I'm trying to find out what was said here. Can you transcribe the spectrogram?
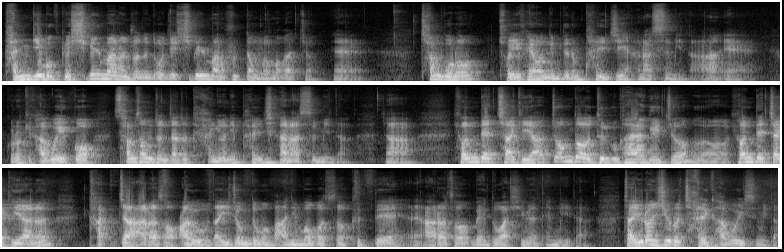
단기 목표 11만 원 줬는데 어제 11만 원 훌떡 넘어갔죠. 예. 참고로 저희 회원님들은 팔지 않았습니다. 예. 그렇게 가고 있고 삼성전자도 당연히 팔지 않았습니다. 자, 현대차 기아 좀 더 들고 가야겠죠. 어, 현대차 기아는 각자 알아서 아유 나 이 정도면 많이 먹었어 그때 알아서 매도하시면 됩니다. 자 이런 식으로 잘 가고 있습니다.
